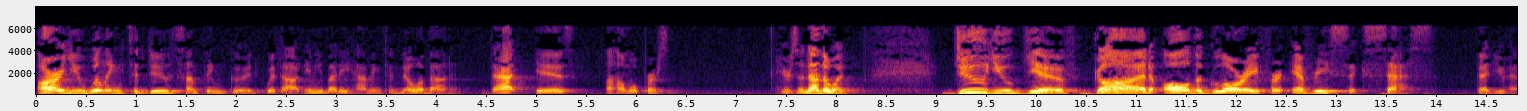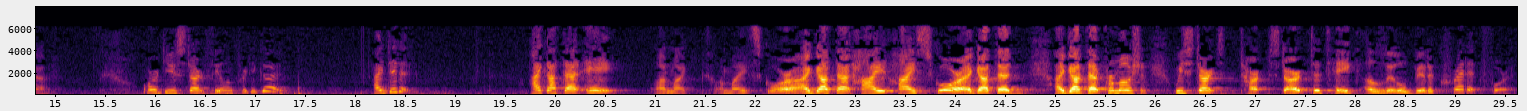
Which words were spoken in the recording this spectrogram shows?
Are you willing to do something good without anybody having to know about it? That is a humble person. Here's another one. Do you give God all the glory for every success that you have? Or do you start feeling pretty good? I did it. I got that A on my on my score. I got that high high score. I got that I got that promotion. We start start to take a little bit of credit for it.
